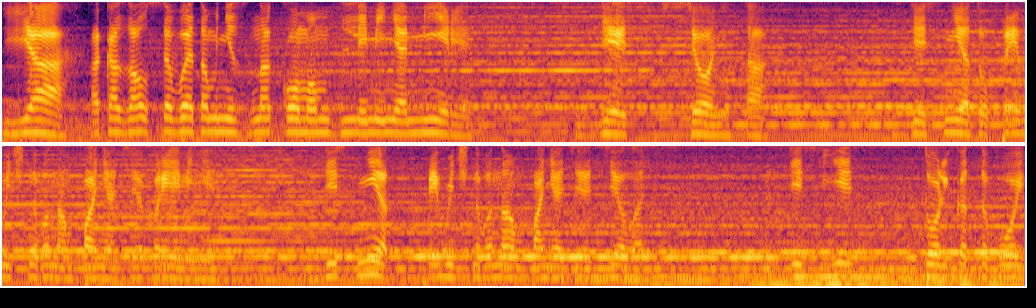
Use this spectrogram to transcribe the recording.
Я оказался в этом незнакомом для меня мире. Здесь все не так. Здесь нету привычного нам понятия времени. Здесь нет привычного нам понятия тела. Здесь есть только твой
